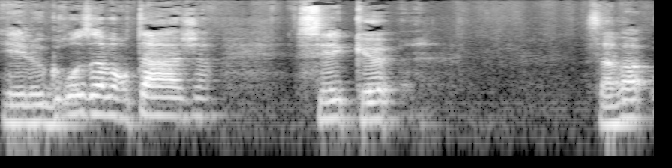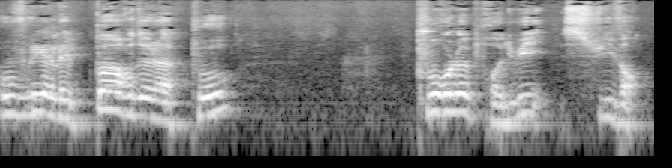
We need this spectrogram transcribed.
Et le gros avantage, c'est que ça va ouvrir les pores de la peau pour le produit suivant.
